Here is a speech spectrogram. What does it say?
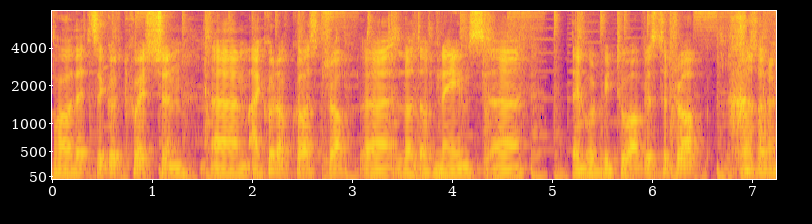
Well, that's a good question. Um, I could, of course, drop uh, a lot of names uh, that would be too obvious to drop, also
